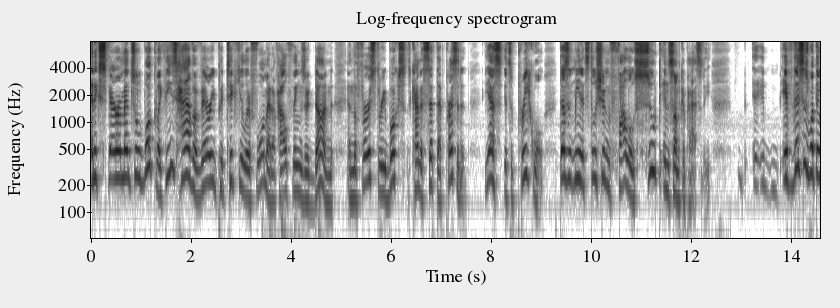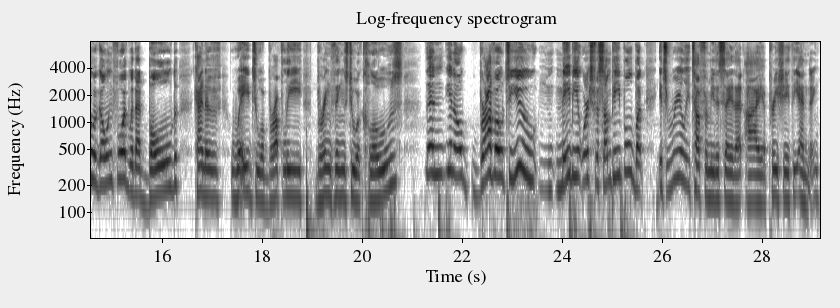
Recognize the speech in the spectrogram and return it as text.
an experimental book. Like these have a very particular format of how things are done, and the first three books kind of set that precedent. Yes, it's a prequel. Doesn't mean it still shouldn't follow suit in some capacity. If this is what they were going for with that bold kind of way to abruptly bring things to a close, then, you know, bravo to you. Maybe it works for some people, but it's really tough for me to say that I appreciate the ending.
